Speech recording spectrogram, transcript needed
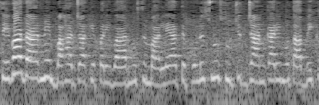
ਸੇਵਾਦਾਰ ਨੇ ਬਾਹਰ ਜਾ ਕੇ ਪਰਿਵਾਰ ਨੂੰ ਸੰਭਾਲਿਆ ਤੇ ਪੁਲਿਸ ਨੂੰ ਸੂਚਿਤ ਜਾਣਕਾਰੀ ਮੁਤਾਬਿਕ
